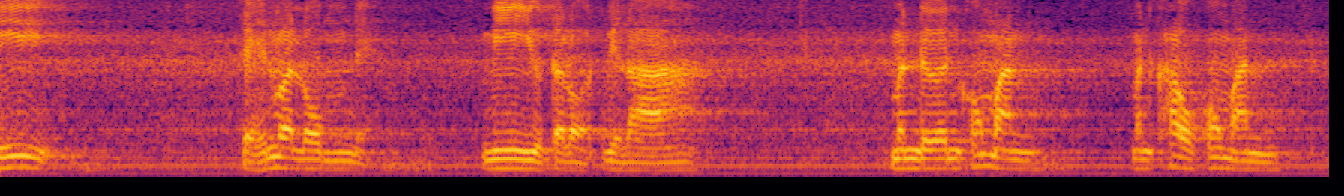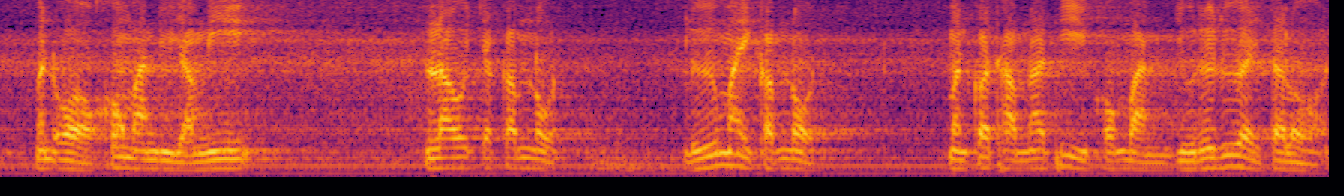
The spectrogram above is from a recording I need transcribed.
นี้ จะเห็นว่าลมเนี่ย มีอยู่ตลอดเวลา มันเดินของมัน มันเข้าของมัน มันออกของมันอยู่อย่างนี้ เราจะกำหนดหรือไม่กำหนด มันก็ทำหน้าที่ของมันอยู่เรื่อยๆตลอด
